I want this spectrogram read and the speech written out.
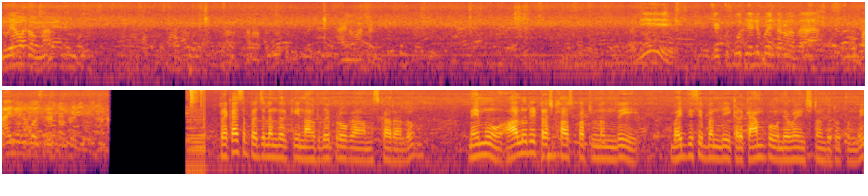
నువ్వేమంటావమ్మా? ఆయన మాట్లాడి. అది చెట్టు పూర్తి ఎండిపోయిన తర్వాత బావి నీళ్ళు పోసినట్టు ఉంటుంది. ప్రకాశ ప్రజలందరికీ నా హృదయపూర్వక నమస్కారాలు. మేము ఆలూరి ట్రస్ట్ హాస్పిటల్ నుండి వైద్య సిబ్బంది ఇక్కడ క్యాంపు నిర్వహించడం జరుగుతుంది.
